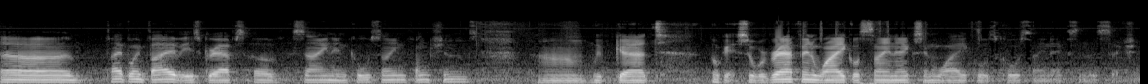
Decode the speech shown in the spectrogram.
uh, 5.5 is graphs of sine and cosine functions. Um, we've got, okay, so we're graphing y equals sine x and y equals cosine x in this section.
